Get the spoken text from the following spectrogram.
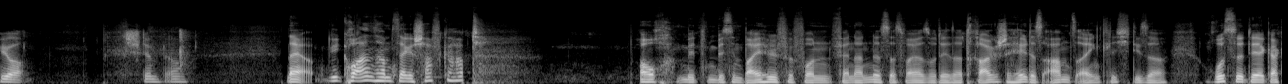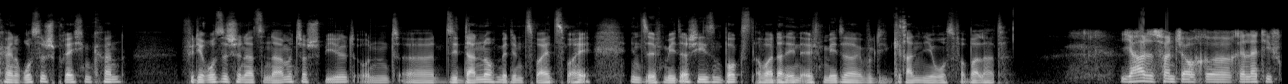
Ja. Stimmt auch. Naja, die Kroaten haben es ja geschafft gehabt. Auch mit ein bisschen Beihilfe von Fernandes. Das war ja so dieser tragische Held des Abends eigentlich. Dieser Russe, der gar kein Russisch sprechen kann für die russische Nationalmannschaft spielt und äh, sie dann noch mit dem 2-2 ins Elfmeterschießen boxt, aber dann den Elfmeter wirklich grandios verballert. Ja, das fand ich auch äh, relativ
